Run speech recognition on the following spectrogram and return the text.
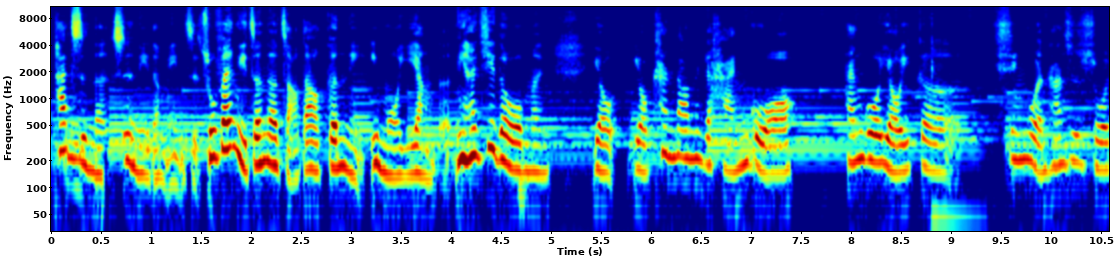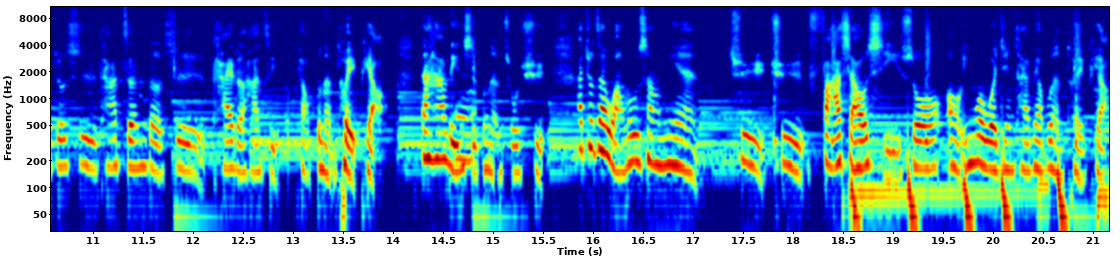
它只能是你的名字，嗯、除非你真的找到跟你一模一样的。你还记得我们有有看到那个韩国？韩国有一个新闻，他是说，就是他真的是开了他自己的票，不能退票，但他临时不能出去，他就在网络上面去去发消息说，哦，因为我已经开票，不能退票。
